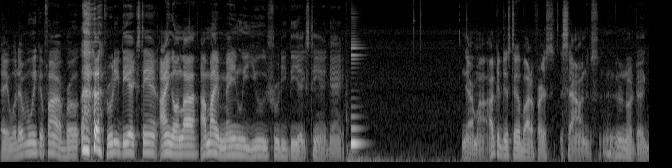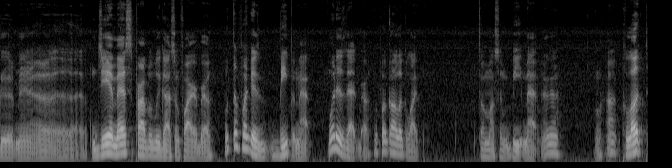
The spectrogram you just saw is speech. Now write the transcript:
Hey, whatever we can find, bro. Fruity DX10. I ain't gonna lie. I might mainly use Fruity DX10 gang. Never mind. I could just tell by the first sound. It's, it's not that good, man. Uh, GMS probably got some fire, bro. What the fuck is BeepMap? What is that, bro? What the fuck I look like? Talking about some BeepMap. Okay. Uh, plucked.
